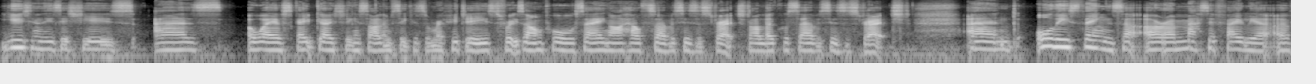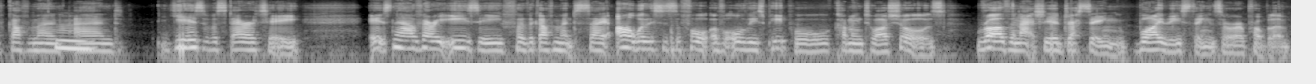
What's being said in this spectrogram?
using these issues as a way of scapegoating asylum seekers and refugees. For example, saying our health services are stretched, our local services are stretched, and all these things that are a massive failure of government mm. and years of austerity. It's now very easy for the government to say, oh, well, this is the fault of all these people coming to our shores, rather than actually addressing why these things are a problem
